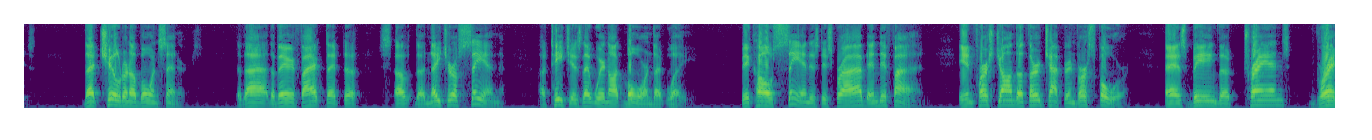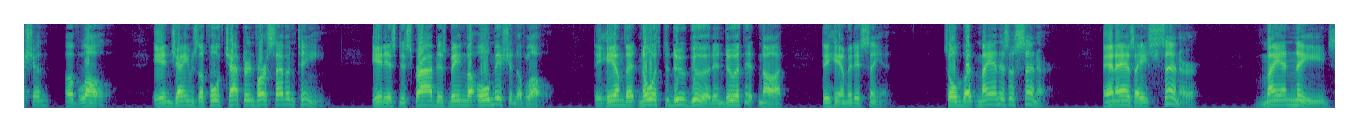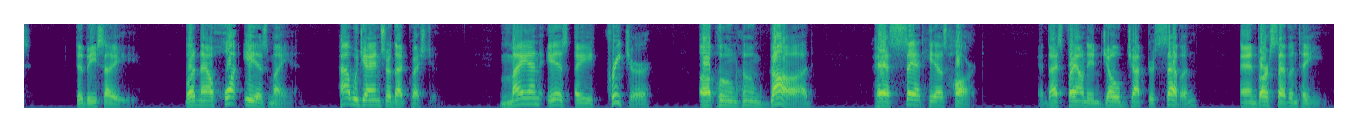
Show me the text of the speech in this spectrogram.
that children are born sinners. The, the very fact that uh, uh, the nature of sin uh, teaches that we're not born that way. Because sin is described and defined in 1 John, the third chapter, in verse 4, as being the transgression of law. In James, the fourth chapter, in verse 17, it is described as being the omission of law. To him that knoweth to do good and doeth it not, to him it is sin. So, but man is a sinner. And as a sinner, man needs to be saved. But now, what is man? How would you answer that question? Man is a creature upon whom God has set his heart. And that's found in Job chapter 7 and verse 17.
